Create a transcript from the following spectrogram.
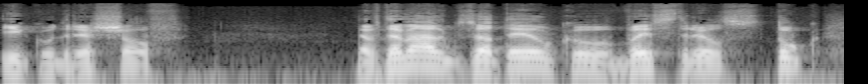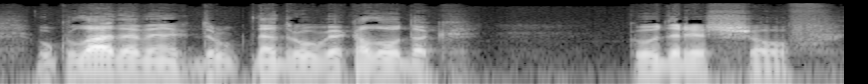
и Кудряшов. Автомат к затылку, выстрел, стук укладываемых друг на друга колодок. Кудряшов.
